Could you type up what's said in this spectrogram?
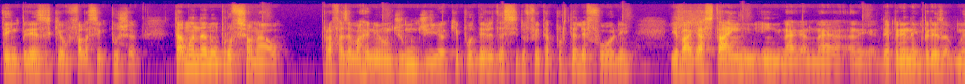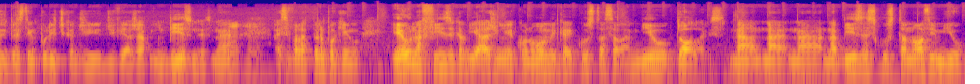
ter empresas que eu falo assim, puxa, tá mandando um profissional para fazer uma reunião de um dia que poderia ter sido feita por telefone e vai gastar em, em na, na, dependendo da empresa, algumas empresas têm política de, de viajar em business, né? Uhum. Aí você fala, pera um pouquinho, eu na física viagem econômica e custa, sei lá, mil dólares, na, na, na, na business custa nove mil.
